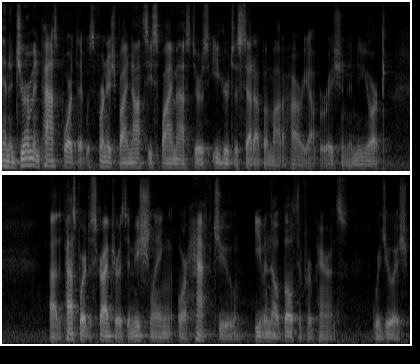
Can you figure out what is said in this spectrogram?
and a German passport that was furnished by Nazi spy masters eager to set up a Mata Hari operation in New York. Uh, the passport described her as a Mischling or half Jew, even though both of her parents were Jewish.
